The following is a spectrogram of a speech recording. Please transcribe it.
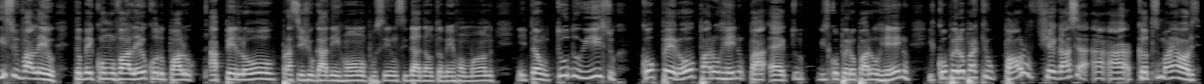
isso valeu. Também como valeu quando Paulo apelou para ser julgado em Roma, por ser um cidadão também romano. Então, tudo isso cooperou para o reino, é, tudo isso cooperou para o reino e cooperou para que o Paulo chegasse a, a, a, cantos maiores.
